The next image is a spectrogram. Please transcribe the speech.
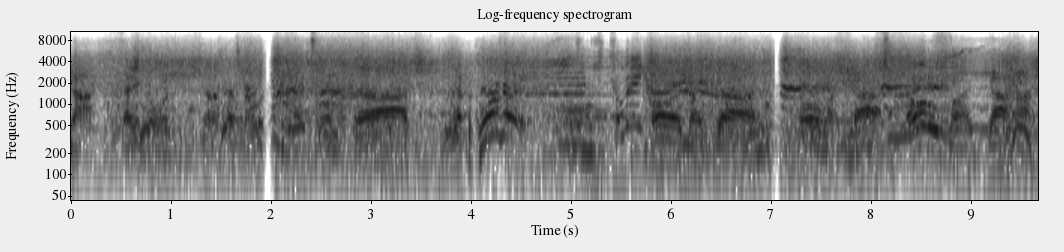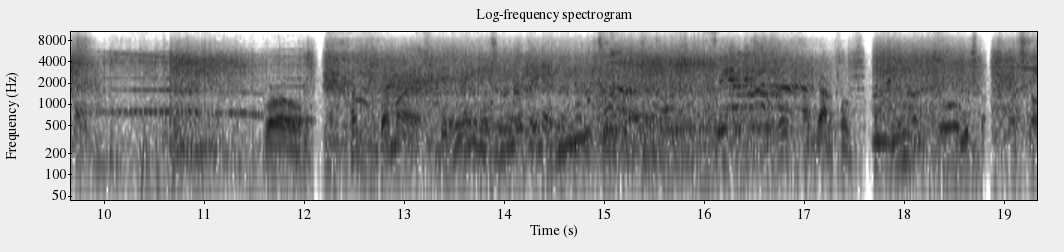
Nah, that ain't going. Nah, that's not what. Oh my gosh. We got the corner. Oh my god. Oh my god. Oh my god. Bro, I just got my ass. I gotta focus. Let's go.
